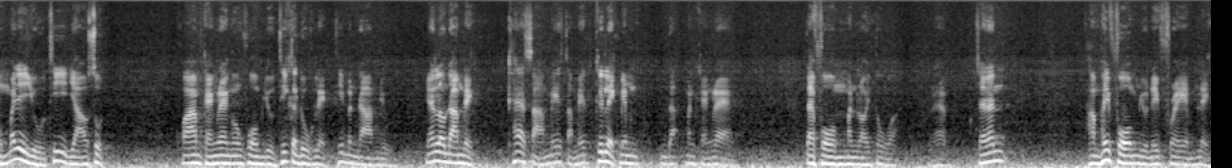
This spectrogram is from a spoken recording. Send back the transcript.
มไม่ได้อยู่ที่ยาวสุด ความแข็งแรงของโฟมอยู่ที่กระดูกเหล็กที่มันดามอยู่ งั้นเราดามเหล็กแค่ 3 เมตร 3 เมตร คือเหล็กเนี่ยมันมันแข็งแรง แต่โฟมมันลอยตัวนะครับ ฉะนั้นทำให้โฟมอยู่ในเฟรมเหล็ก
